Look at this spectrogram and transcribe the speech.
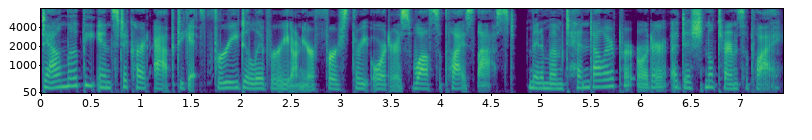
Download the Instacart app to get free delivery on your first three orders while supplies last. Minimum $10 per order, additional term supply.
